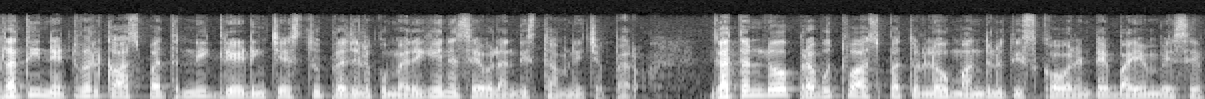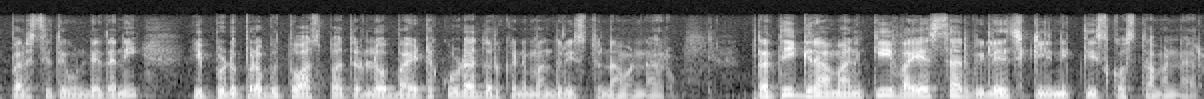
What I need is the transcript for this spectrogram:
ప్రతి నెట్వర్క్ ఆసుపత్రిని గ్రేడింగ్ చేస్తూ ప్రజలకు మెరుగైన సేవలు అందిస్తామని చెప్పారు. గతంలో ప్రభుత్వ ఆసుపత్రుల్లో మందులు తీసుకోవాలంటే భయం వేసే పరిస్థితి ఉండేదని ఇప్పుడు ప్రభుత్వ ఆసుపత్రుల్లో బయట కూడా దొరకని మందులు ఇస్తున్నామన్నారు. ప్రతి గ్రామానికి వైఎస్ఆర్ విలేజ్ క్లినిక్ తీసుకొస్తామన్నారు.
